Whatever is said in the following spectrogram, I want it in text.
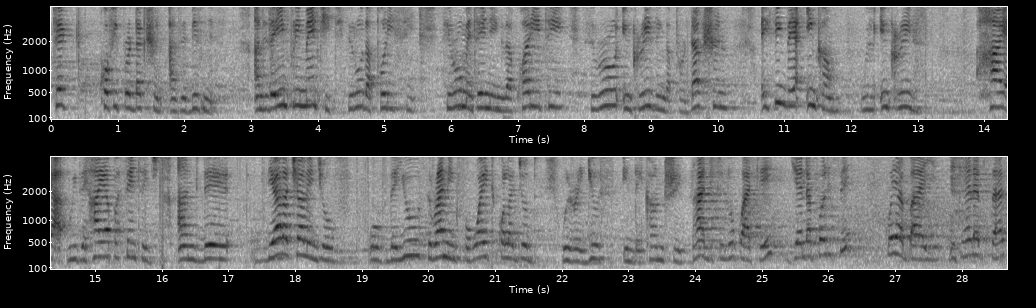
take coffee production as a business and they implement it through the policy, through maintaining the quality, through increasing the production, I think their income will increase higher with a higher percentage and the the other challenge of of the youth running for white collar jobs will reduce in the country. We had to look at uh, gender policy, whereby it helps us,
